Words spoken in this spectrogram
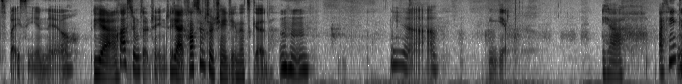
spicy and new. yeah Classrooms are changing. yeah costumes are changing that's good Mm-hmm. Yeah. yeah yeah i think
